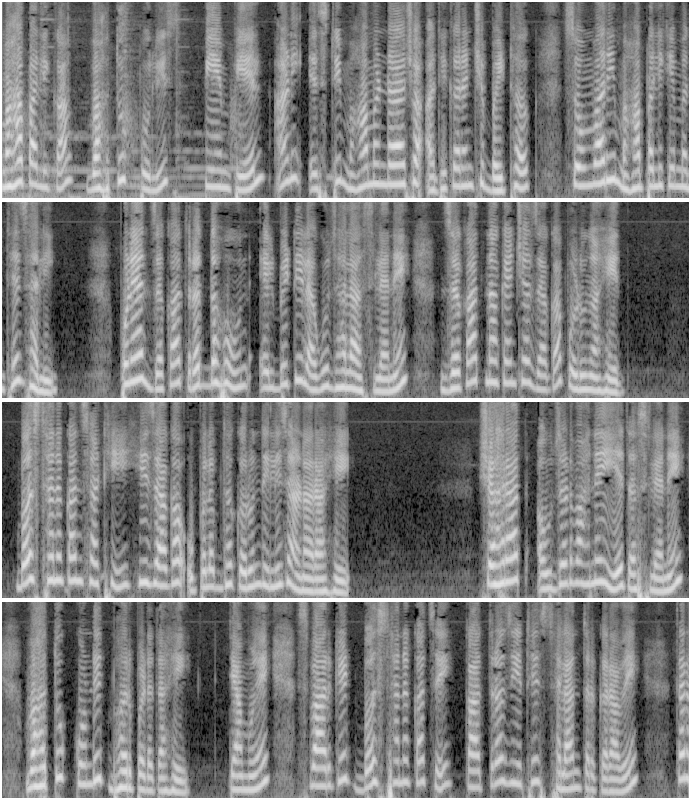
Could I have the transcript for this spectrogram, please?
महापालिका वाहतूक पोलीस पीएमपीएल आणि एसटी महामंडळाच्या अधिकाऱ्यांची बैठक सोमवारी महापालिकेमध्ये झाली. पुण्यात जकात रद्द होऊन एलबीटी लागू झाला असल्याने जकात नाक्यांच्या जागा पडून आहेत. बस स्थानकांसाठी ही जागा उपलब्ध करून दिली जाणार आहे. शहरात अवजड वाहने येत असल्याने वाहतूक कोंडीत भर पडत आहे. त्यामुळे स्वारगेट बस स्थानकाचे कात्रज येथे स्थलांतर करावे. तर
